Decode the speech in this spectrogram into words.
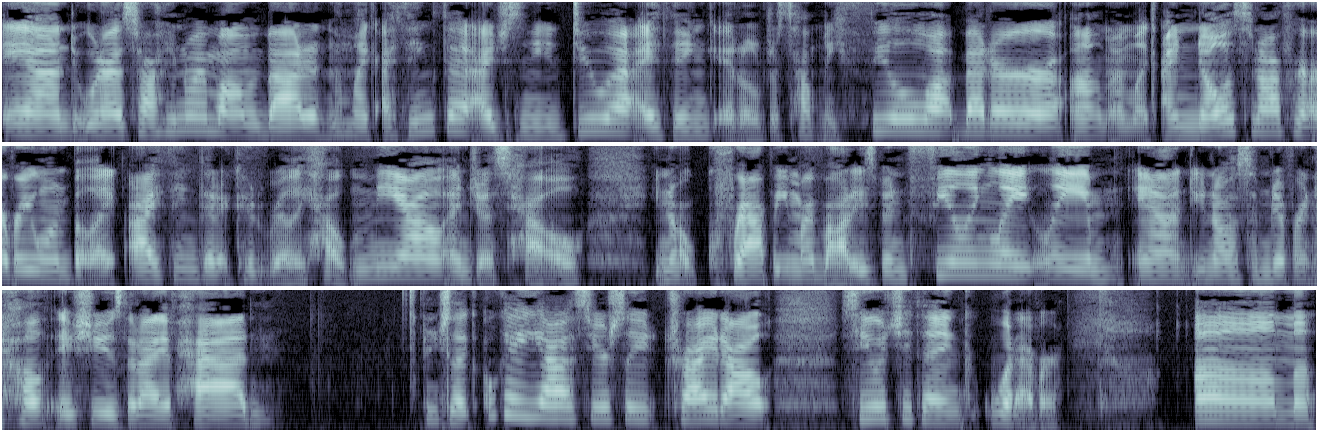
and when I was talking to my mom about it, and I'm like, I think that I just need to do it. I think it'll just help me feel a lot better. Um, I'm like, I know it's not for everyone, but like, I think that it could really help me out and just how, you know, crappy my body's been feeling lately and, you know, some different health issues that I've had. And she's like, okay, yeah, seriously, try it out, see what you think, whatever. Um,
